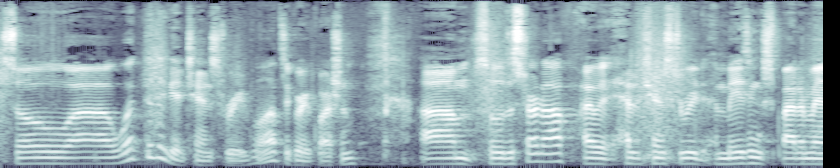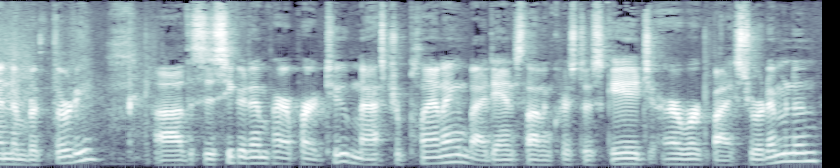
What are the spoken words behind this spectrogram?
So, uh, what did I get a chance to read? Well, that's a great question. Um, so, to start off, I had a chance to read Amazing Spider Man number 30. Uh, this is Secret Empire Part 2, Master Planning by Dan Slott and Christos Gage, artwork by Stuart Immonen.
